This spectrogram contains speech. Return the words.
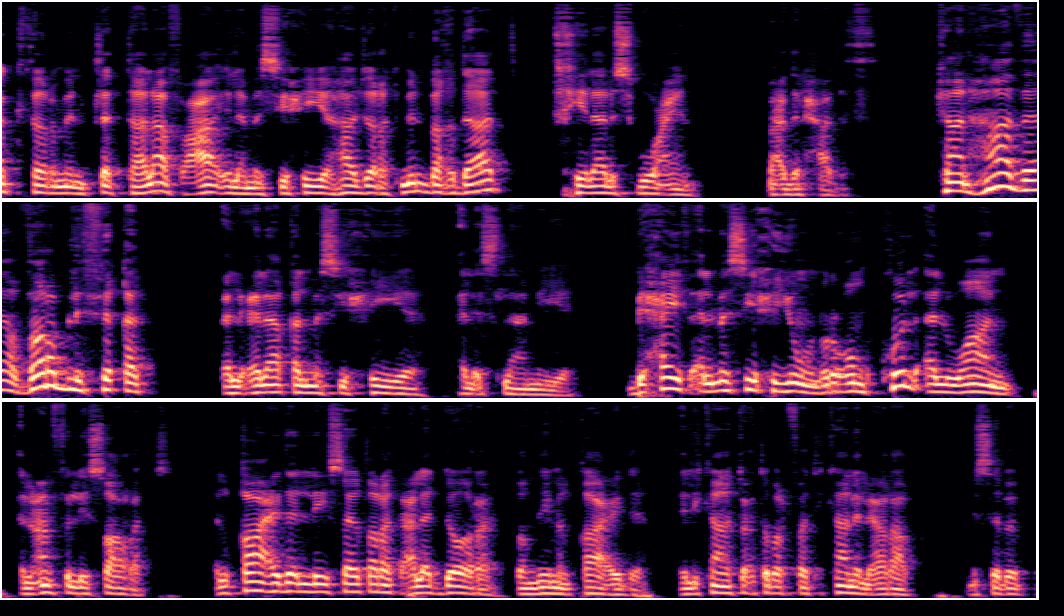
أكثر من 3000 عائلة مسيحية هاجرت من بغداد خلال أسبوعين بعد الحادث. كان هذا ضرب لثقة العلاقة المسيحية الإسلامية بحيث المسيحيون رغم كل ألوان العنف اللي صارت القاعدة اللي سيطرت على الدورة تنظيم القاعدة اللي كانت تعتبر فاتيكان العراق بسبب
